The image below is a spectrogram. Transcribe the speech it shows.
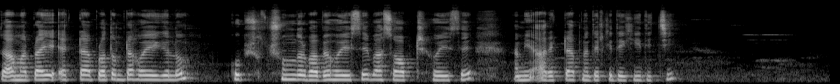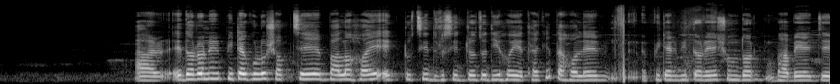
তো আমার প্রায় একটা প্রথমটা হয়ে গেল। খুব সুন্দরভাবে হয়েছে বা সফট হয়েছে। আমি আরেকটা আপনাদেরকে দেখিয়ে দিচ্ছি। আর এ ধরনের পিঠাগুলো সবচেয়ে ভালো হয় একটু ছিদ্র ছিদ্র যদি হয়ে থাকে, তাহলে পিঠার ভিতরে সুন্দরভাবে যে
